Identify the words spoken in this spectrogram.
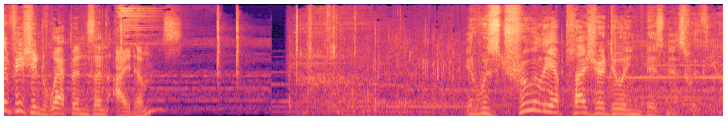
Sufficient weapons and items? It was truly a pleasure doing business with you.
